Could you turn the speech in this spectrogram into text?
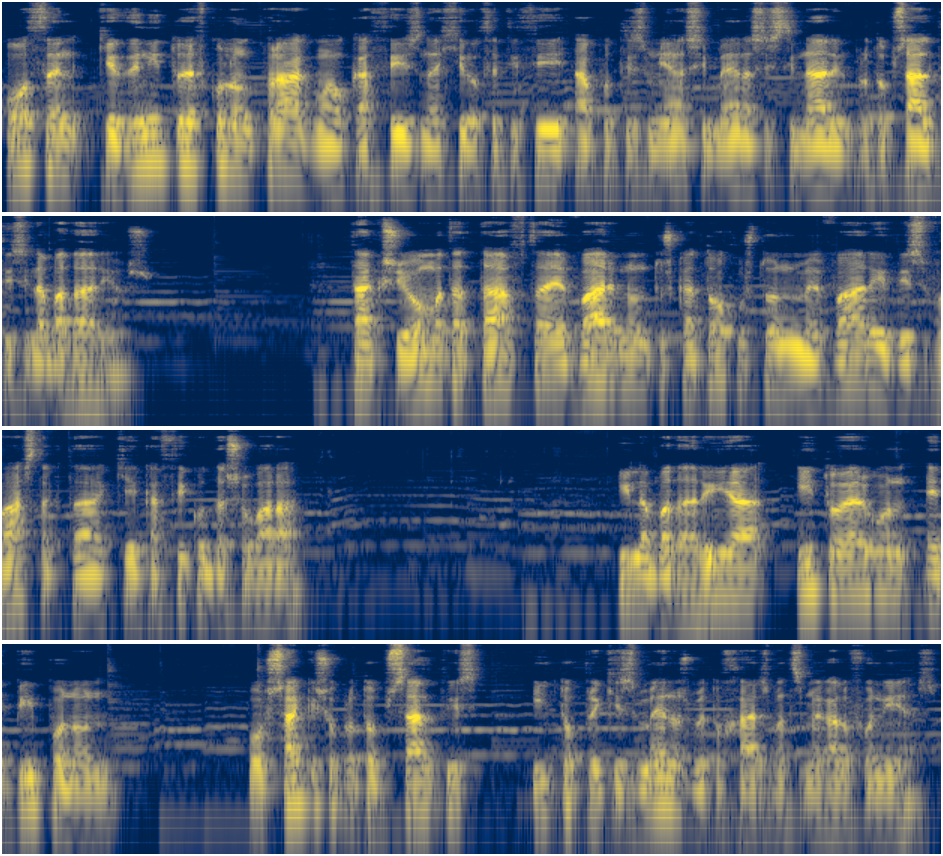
Όθεν και δεν είναι το εύκολο πράγμα ο καθής να χειροθετηθεί από τις μιας ημέρας στην άλλη πρωτοψάλτης ή λαμπαδάριος τα αξιώματα τα αυτά ευάρυνον τους κατόχους των με βάρη δυσβάστακτα και καθήκοντα σοβαρά. Η λαμπαδαρία ή το έργον επίπονον, ο Σάκης ο πρωτοψάλτης ή το πρεκισμένος με το χάρισμα της μεγαλοφωνίας.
